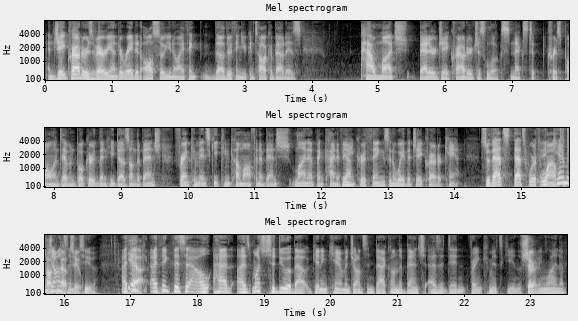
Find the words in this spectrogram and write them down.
And Jay Crowder is very underrated. Also, you know, I think the other thing you can talk about is how much better Jay Crowder just looks next to Chris Paul and Devin Booker than he does on the bench. Frank Kaminsky can come off in a bench lineup and kind of Yeah. anchor things in a way that Jay Crowder can't. So that's that's worthwhile to talk Johnson about too. I Yeah. think I think this had as much to do about getting Cameron Johnson back on the bench as it did Frank Kaminsky in the Sure. starting lineup.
